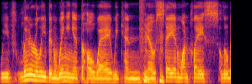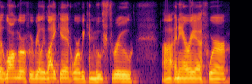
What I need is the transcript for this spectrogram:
we've literally been winging it the whole way. We can, you know, stay in one place a little bit longer if we really like it, or we can move through uh, an area if we're,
